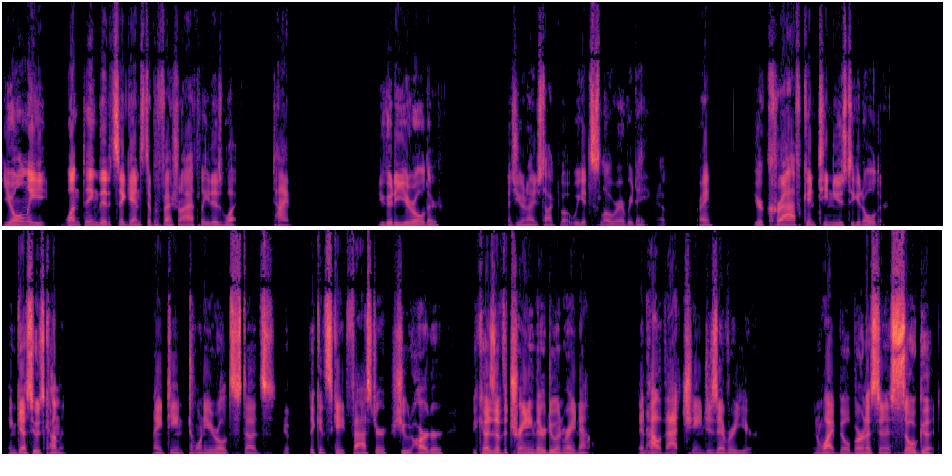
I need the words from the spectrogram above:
You only one thing that's against a professional athlete is what? Time. You get a year older, as you and I just talked about, we get slower every day. Yep. Right? Your craft continues to get older. And guess who's coming? 19, 20 year old studs. Yep. They can skate faster, shoot harder because of the training they're doing right now and how that changes every year. And why Bill Burniston is so good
